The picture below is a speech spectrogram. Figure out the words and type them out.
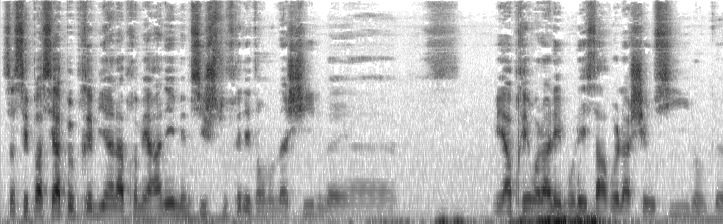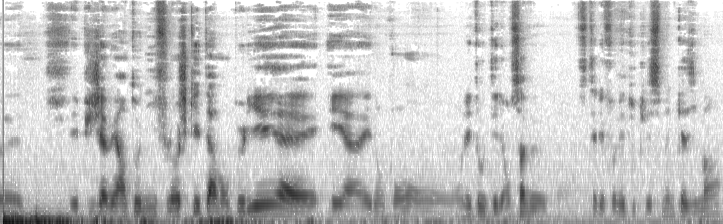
ça s'est passé à peu près bien la première année, même si je souffrais des tendons d'Achille. Mais, euh, mais après, voilà, les mollets, ça a relâché aussi. Donc, euh, et puis j'avais Anthony Floche qui était à Montpellier. Et, donc, on, était au télé, on savait, on se téléphonait toutes les semaines quasiment.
